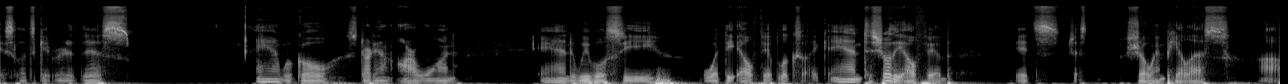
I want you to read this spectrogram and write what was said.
Okay, so let's get rid of this. And we'll go starting on R1 and we will see what the LFIB looks like. And to show the LFIB, it's just show MPLS uh,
